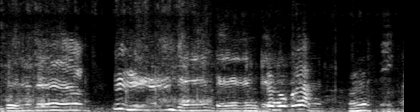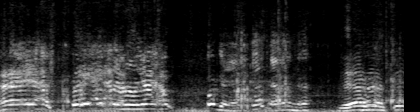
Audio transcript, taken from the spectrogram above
જય માતાજી એ છોકરા લે લે છે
